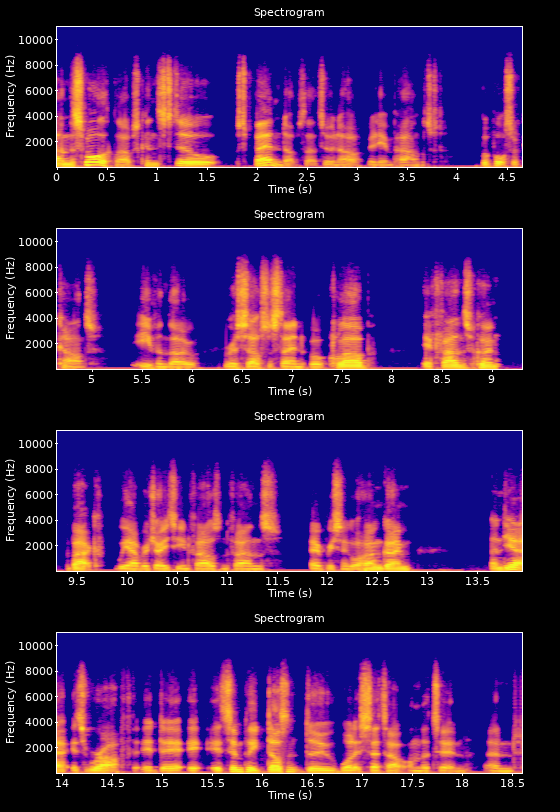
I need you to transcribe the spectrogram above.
And the smaller clubs can still spend up to that two and a half million pounds, but Portsmouth can't, even though we're a self-sustainable club. If fans are coming back, we average 18,000 fans every single home game and yeah, it's rough. It, it it simply doesn't do what it set out on the tin. And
